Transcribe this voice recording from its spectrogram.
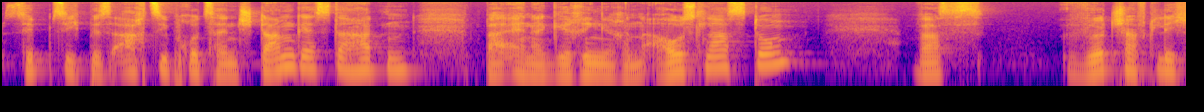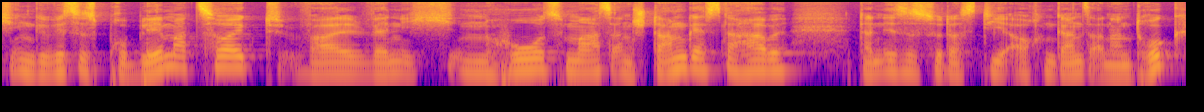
70 bis 80 Prozent Stammgäste hatten bei einer geringeren Auslastung, was wirtschaftlich ein gewisses Problem erzeugt, weil wenn ich ein hohes Maß an Stammgäste habe, dann ist es so, dass die auch einen ganz anderen Druck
